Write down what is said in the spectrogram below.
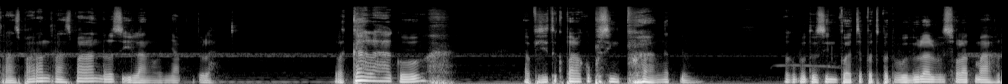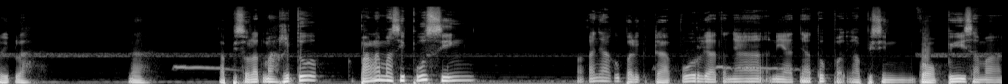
transparan transparan terus hilang lenyap gitulah. Lega lah aku. Habis itu kepala aku pusing banget tuh aku putusin buat cepet-cepet wudhu lalu sholat maghrib lah. Nah habis sholat maghrib tuh kepala masih pusing. Makanya aku balik ke dapur lihatnya niatnya tuh buat ngabisin kopi sama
